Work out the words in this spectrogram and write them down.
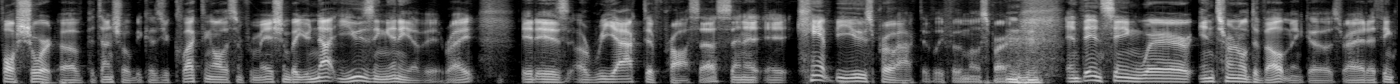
fall short of potential because you're collecting all this information, but you're not using any of it, right? It is a reactive process and it, it can't be used proactively for the most part. Mm-hmm. And then seeing where internal development goes, right? I think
